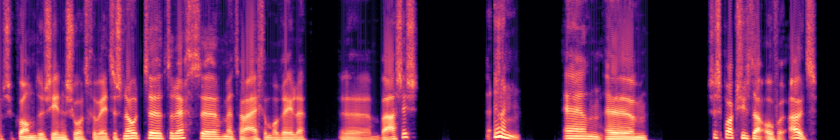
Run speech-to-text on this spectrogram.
ze kwam dus in een soort gewetensnood terecht met haar eigen morele basis. en um, ze sprak zich daarover uit.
